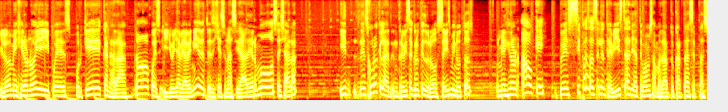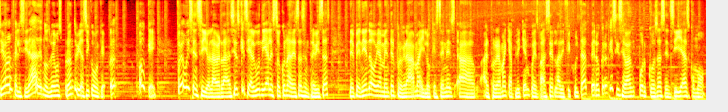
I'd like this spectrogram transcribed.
Y luego me dijeron, oye, y pues, ¿por qué Canadá? No, pues, y yo ya había venido, entonces dije, es una ciudad hermosa, ya, Y les juro que la entrevista creo que duró seis minutos. Y me dijeron, ah, ok, pues si pasaste la entrevista, ya te vamos a mandar tu carta de aceptación, felicidades, nos vemos pronto. Y así como que, uh, ok fue muy sencillo, la verdad. Así es que si algún día les toca una de estas entrevistas, dependiendo obviamente el programa y lo que estén es, al programa que apliquen, pues va a ser la dificultad. Pero creo que si se van por cosas sencillas como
